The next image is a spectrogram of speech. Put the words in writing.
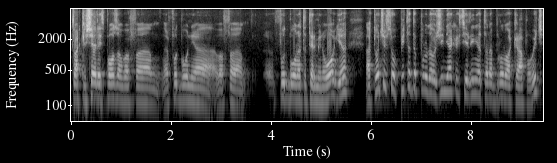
това клише да използвам в а, футболния, в а, футболната терминология. А Тунчев се опита да продължи някакси линията на Бруно Акрапович,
